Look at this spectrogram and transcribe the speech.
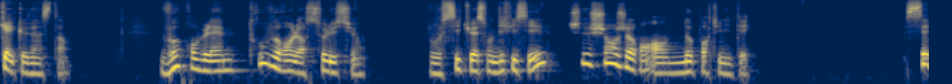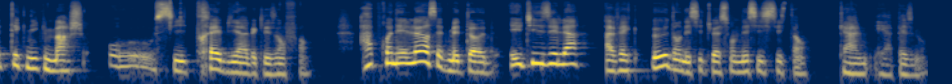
quelques instants. Vos problèmes trouveront leur solution. Vos situations difficiles se changeront en opportunités. Cette technique marche aussi très bien avec les enfants. Apprenez-leur cette méthode et utilisez-la avec eux dans des situations nécessitant calme et apaisement.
